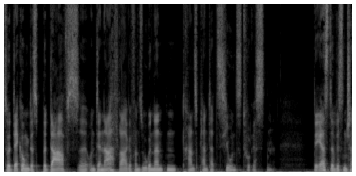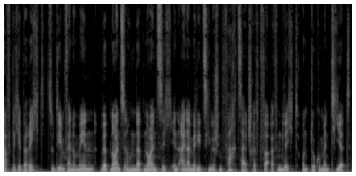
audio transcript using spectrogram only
zur Deckung des Bedarfs äh, und der Nachfrage von sogenannten Transplantationstouristen. Der erste wissenschaftliche Bericht zu dem Phänomen wird 1990 in einer medizinischen Fachzeitschrift veröffentlicht und dokumentiert.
